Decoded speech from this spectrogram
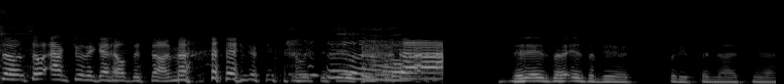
so so actually get help this time. I don't know what to do. Oh. Ah! It is the is the view. It's pretty pretty nice, yeah.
